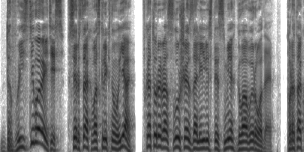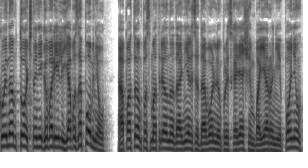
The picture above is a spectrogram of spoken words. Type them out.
«Да вы издеваетесь!» В сердцах воскликнул я, в который раз слушая заливистый смех главы рода. «Про такой нам точно не говорили, я бы запомнил!» А потом посмотрел на Данильца, довольную происходящим боярыне, и понял,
